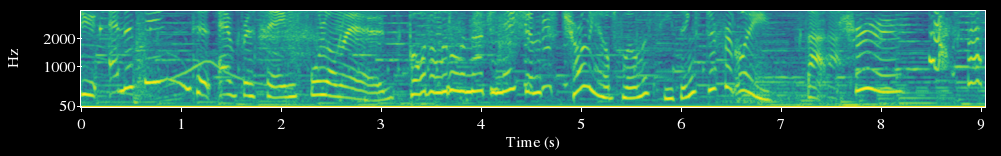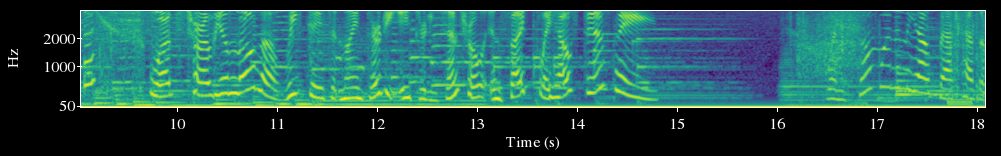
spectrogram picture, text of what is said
Do anything to everything all on my own. but with a little imagination, Charlie helps Lola see things differently. That's true. Watch Charlie and Lola weekdays at 9:30, 8:30 Central inside Playhouse Disney. When someone in the outback has a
